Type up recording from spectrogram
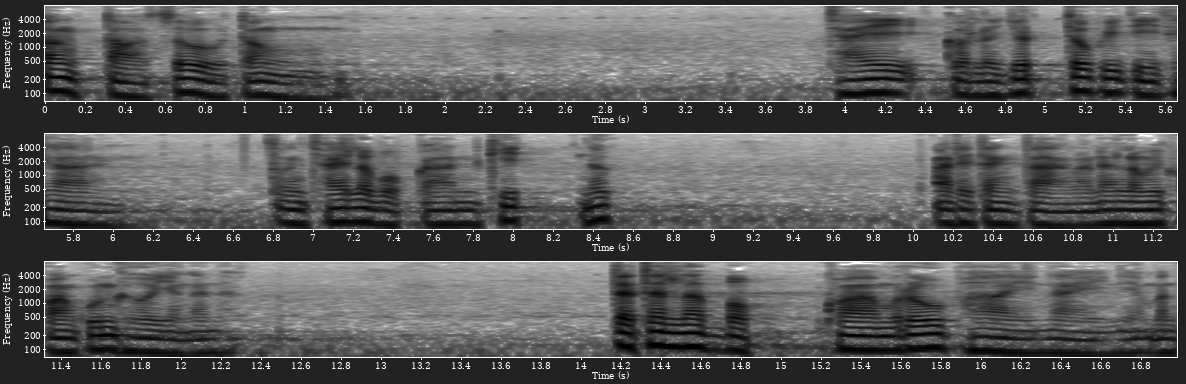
ต้องต่อสู้ต้อง ใช้กลยุทธ์ทุกวิธีทาง ต้องใช้ระบบการคิดนึก อะไรต่างๆ แล้วนั้น เรามีความคุ้นเคยอย่างนั้นนะแต่ถ้าระบบความรู้ภายในเนี่ยมัน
